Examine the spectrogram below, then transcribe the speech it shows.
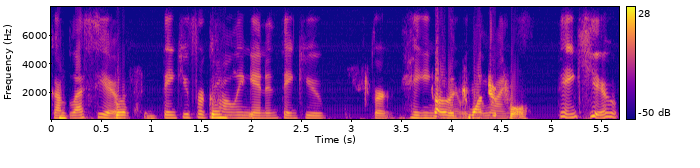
God bless you. Blessing. Thank you for Thank calling in, and thank you for hanging Oh, in there it's with the wonderful. lines. Thank you.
